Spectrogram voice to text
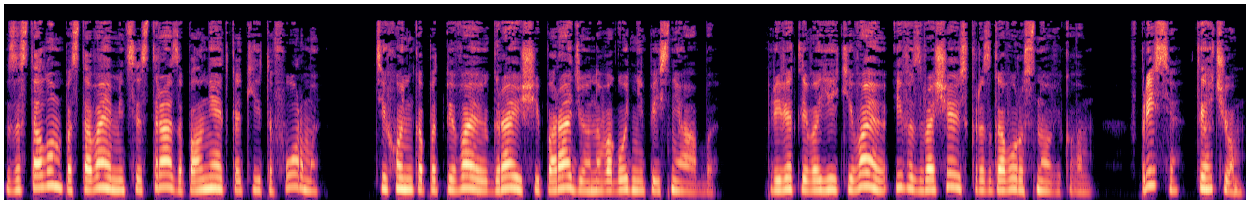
За столом постовая медсестра заполняет какие-то формы, тихонько подпеваю играющей по радио новогодней песни Аббы. Приветливо ей киваю и возвращаюсь к разговору с Новиковым. «В прессе? Ты о чем?»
